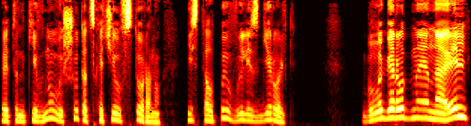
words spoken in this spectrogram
Этон кивнул, и Шут отскочил в сторону. Из толпы вылез Герольд. «Благородная Наэль,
